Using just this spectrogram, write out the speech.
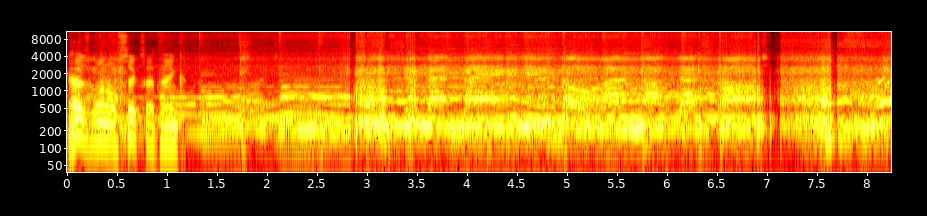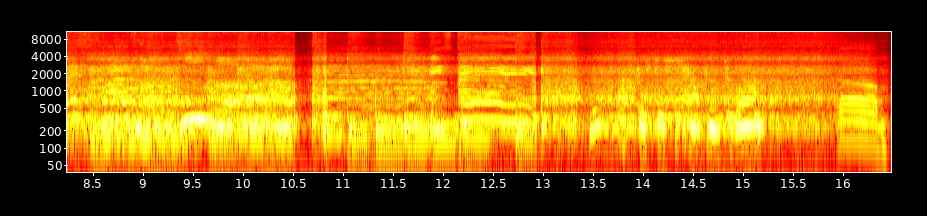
That was 106, I think. Um,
